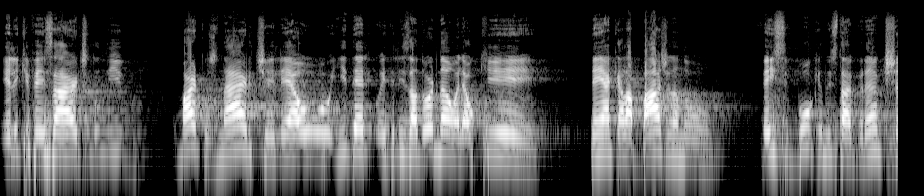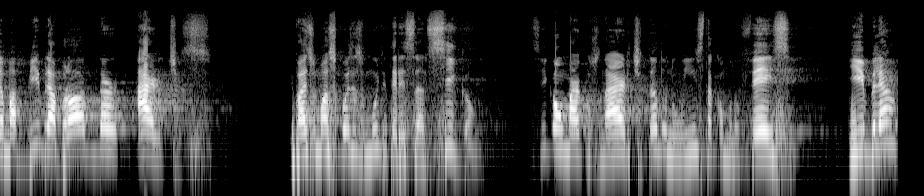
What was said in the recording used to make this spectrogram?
Ele que fez a arte do livro. O Marcos Nart, ele é o idealizador não, ele é o que tem aquela página no Facebook, no Instagram, que chama Bíblia Brother Arts. E faz umas coisas muito interessantes. Sigam. Sigam o Marcos Nart, tanto no Insta como no Face. Bíblia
